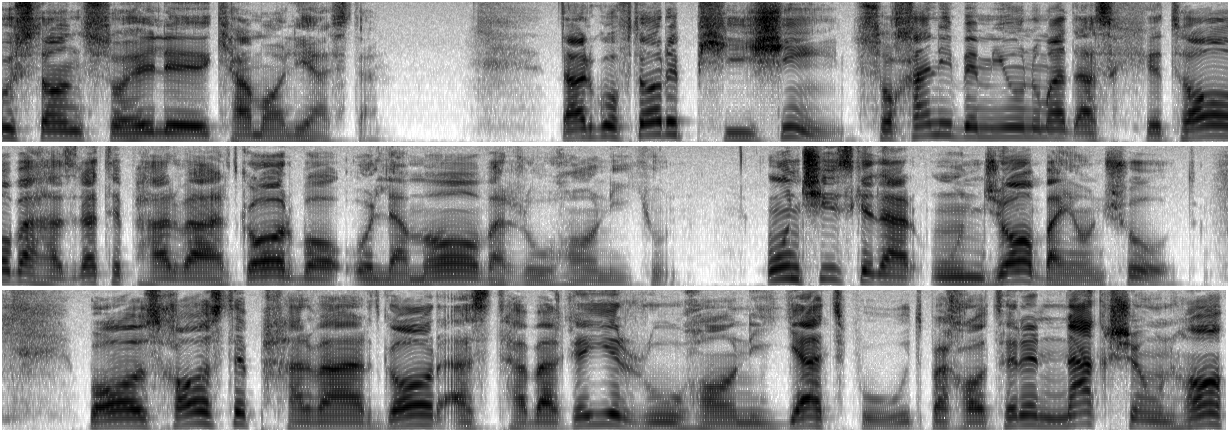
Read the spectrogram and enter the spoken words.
دوستان سهیل کمالی هستم. در گفتار پیشین سخنی به میون اومد از خطاب حضرت پروردگار با علما و روحانیون. اون چیز که در اونجا بیان شد بازخواست پروردگار از طبقه روحانیت بود به خاطر نقش اونها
